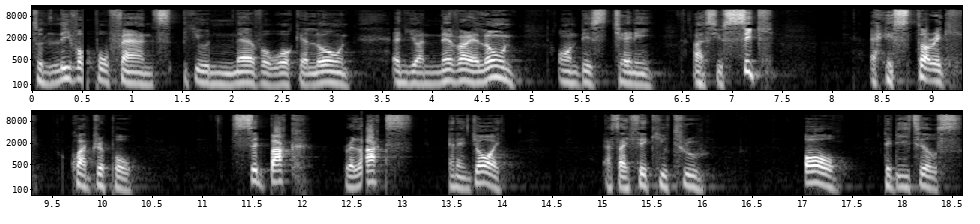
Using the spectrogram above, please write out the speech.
to Liverpool fans. You never walk alone, and you are never alone on this journey as you seek a historic quadruple. Sit back, relax, and enjoy as I take you through all the details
